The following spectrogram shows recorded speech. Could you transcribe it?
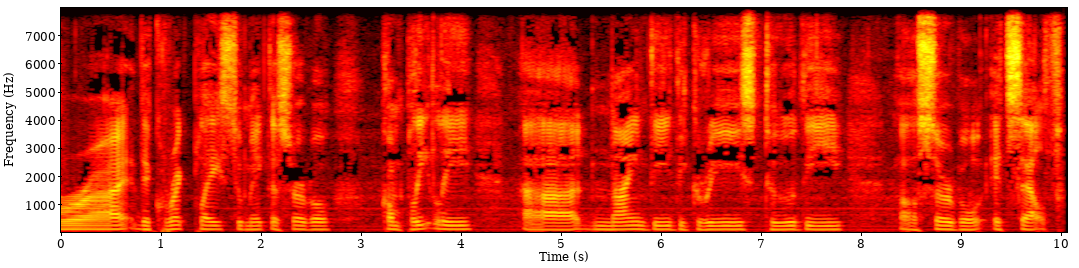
right the correct place to make the servo completely uh, 90 degrees to the uh, servo itself.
